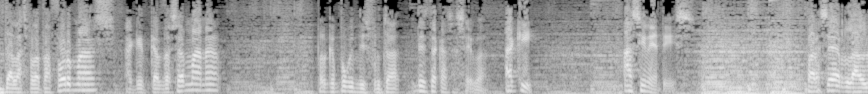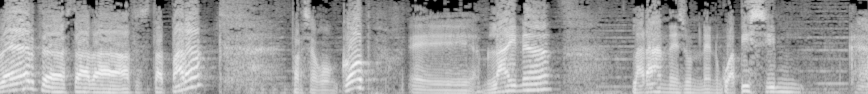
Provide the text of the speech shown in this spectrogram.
de les plataformes aquest cap de setmana perquè puguin disfrutar des de casa seva aquí, a Cinetis. Per cert l'Albert està de, estat pare per segon cop eh, amb l'Aina. l'Aran és un nen guapíssim que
